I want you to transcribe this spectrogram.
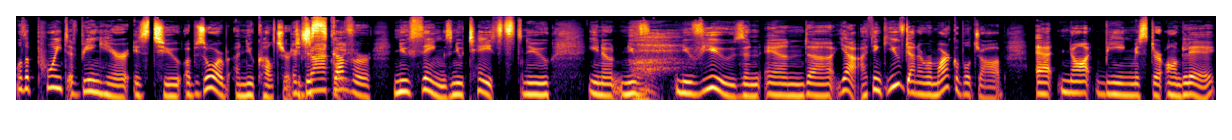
Well, the point of being here is to absorb a new culture, to discover new things, new tastes, new, you know, new new views, and and uh, yeah, I think you've done a remarkable job at not being Mr. Anglais.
